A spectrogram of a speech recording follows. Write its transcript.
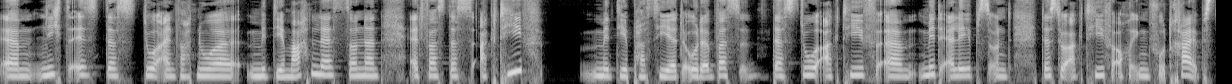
ähm, nichts ist, dass du einfach nur mit dir machen lässt, sondern etwas, das aktiv mit dir passiert oder was, dass du aktiv ähm, miterlebst und dass du aktiv auch irgendwo treibst.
